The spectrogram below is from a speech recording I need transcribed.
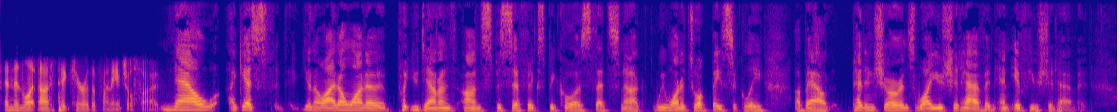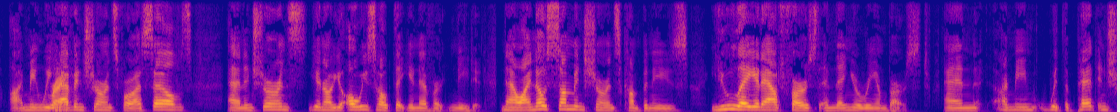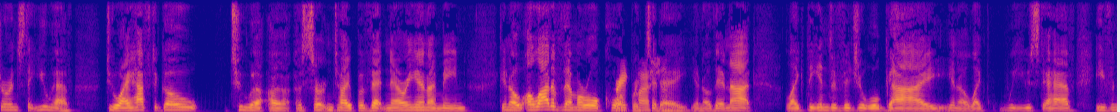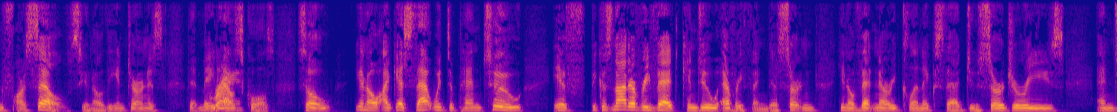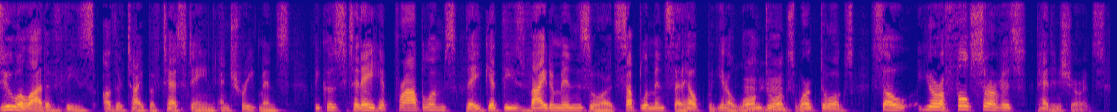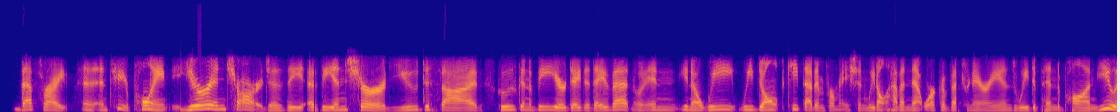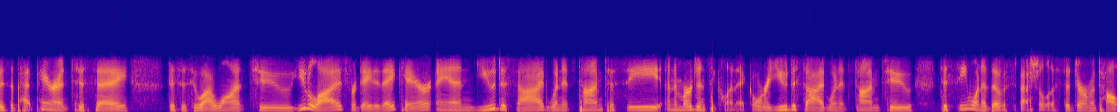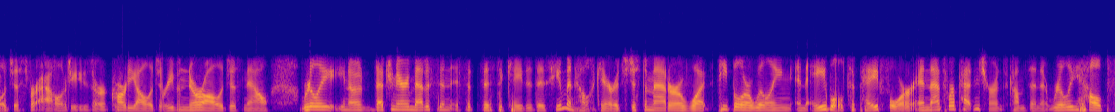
and then let us take care of the financial side. Now, I guess, you know, I don't want to put you down on, on specifics because that's not, we want to talk basically about pet insurance, why you should have it, and if you should have it. I mean, we Right. have insurance for ourselves, and insurance, you know, you always hope that you never need it. Now, I know some insurance companies, you lay it out first and then you're reimbursed. And I mean, with the pet insurance that you have, do I have to go to a, a, a certain type of veterinarian? I mean, you know, a lot of them are all corporate today. You know, they're not like the individual guy, you know, like we used to have even ourselves, you know, the internist that made right. house calls. So, you know, I guess that would depend too if because not every vet can do everything. There's certain, you know, veterinary clinics that do surgeries and do a lot of these other type of testing and treatments because today hip problems, they get these vitamins or supplements that help, you know, long mm-hmm. dogs, work dogs. So you're a full service pet insurance. That's right. And, and, to your point, you're in charge as the as the insured. You decide who's going to be your day-to-day vet and you know, we we don't keep that information. We don't have a network of veterinarians. We depend upon you as the pet parent to say this is who I want to utilize for day to day care. And you decide when it's time to see an emergency clinic or you decide when it's time to, to see one of those specialists, a dermatologist for allergies or cardiologist or even neurologist now. Really, you know, veterinary medicine is sophisticated as human health care. It's just a matter of what people are willing and able to pay for. And that's where pet insurance comes in. It really helps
